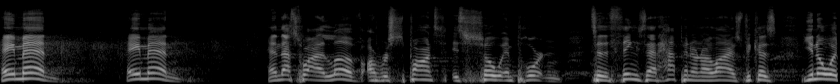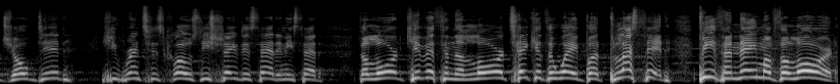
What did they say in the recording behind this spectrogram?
Amen. Amen. And that's why I love our response is so important to the things that happen in our lives because you know what Job did? He rent his clothes, he shaved his head, and he said, The Lord giveth and the Lord taketh away, but blessed be the name of the Lord.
